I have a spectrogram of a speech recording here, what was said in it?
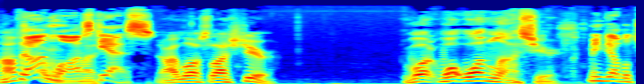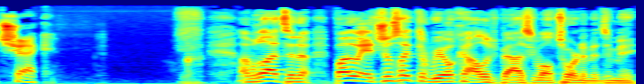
I think Don I lost, last- yes. I lost last year. What what won last year? let me double check I'm glad to know. By the way, it's just like the real college basketball tournament to me.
